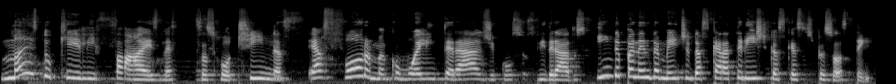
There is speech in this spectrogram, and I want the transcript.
mais do que ele faz nessas rotinas, é a forma como ele interage com seus liderados, independentemente das características que essas pessoas têm.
